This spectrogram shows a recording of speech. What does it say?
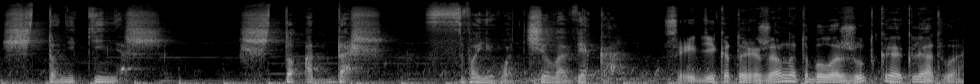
что не кинешь, что отдашь своего человека. Среди каторжан это была жуткая клятва,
